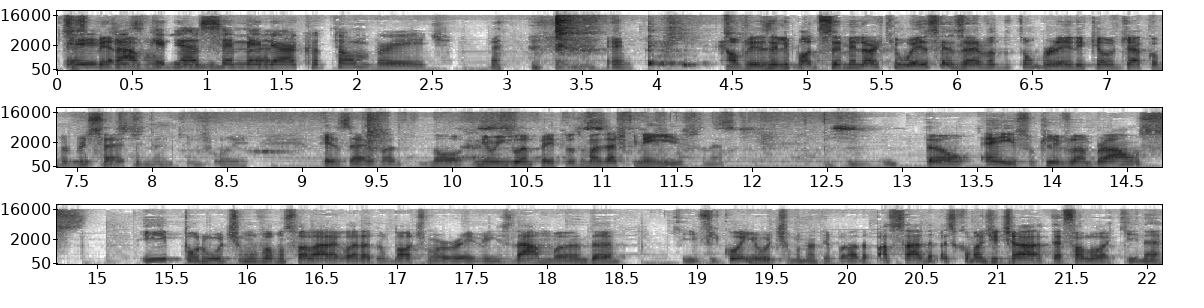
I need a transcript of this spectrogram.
se ele esperava. Ele disse que ele ia ser melhor que o Tom Brady. é. Talvez ele pode ser melhor que o ex-reserva do Tom Brady, que é o Jacob Brissett, né? Que foi reserva no New England Patriots, mas acho que nem isso, né? Então, é isso, Cleveland Browns. E por último, vamos falar agora do Baltimore Ravens da Amanda, que ficou em último na temporada passada, mas como a gente já até falou aqui, né?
